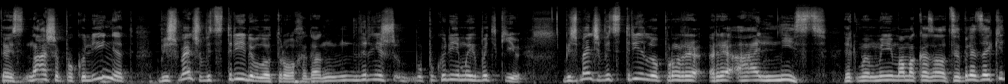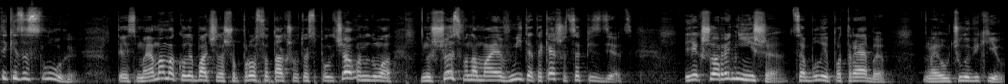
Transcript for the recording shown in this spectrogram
Тобто наше покоління більш-менш відстрілювало трохи, да? вірніше, покоління моїх батьків, більш-менш відстрілювало про ре- реальність. Як мені мама казала, це блядь, за які такі заслуги. Тобто моя мама, коли бачила, що просто так, що хтось получав, вона думала, ну щось вона має вміти таке, що це піздець. І якщо раніше це були потреби е, у чоловіків,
